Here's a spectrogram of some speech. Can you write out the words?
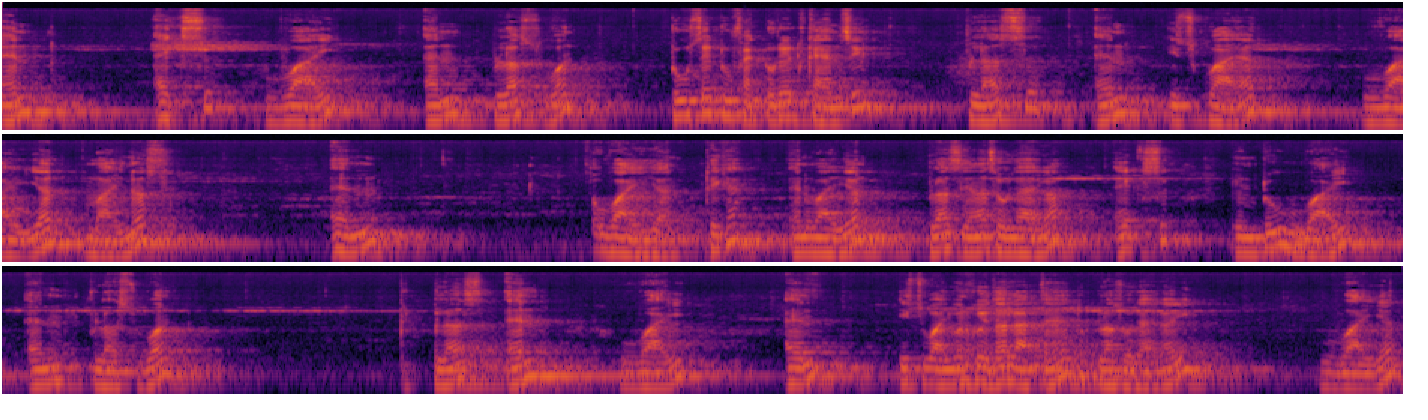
n x y n plus one two से two factorial cancel plus n square y n minus n y n ठीक है? एन वाई एन प्लस यहाँ से हो जाएगा x into y n plus one plus n y n इस वाई वन को इधर लाते हैं तो प्लस हो जाएगा ये y n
